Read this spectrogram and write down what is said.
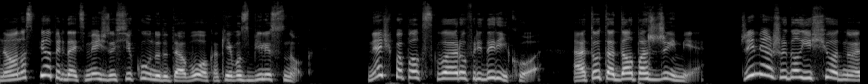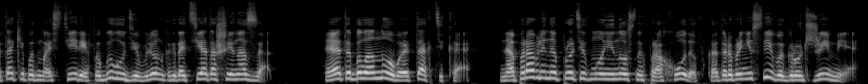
но он успел передать мяч за секунду до того, как его сбили с ног. Мяч попал к сквайру Фредерико, а тот отдал пас Джимми. Джимми ожидал еще одной атаки подмастерьев и был удивлен, когда те отошли назад. Это была новая тактика, направленная против молниеносных проходов, которые принесли в игру Джимми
